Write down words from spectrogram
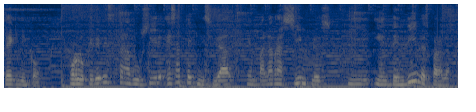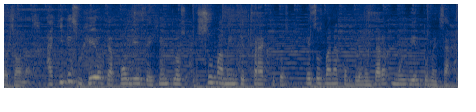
técnico, por lo que debes traducir esa tecnicidad en palabras simples y, y entendibles para las personas. Aquí te sugiero que apoyes de ejemplos sumamente prácticos estos van a complementar muy bien tu mensaje.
